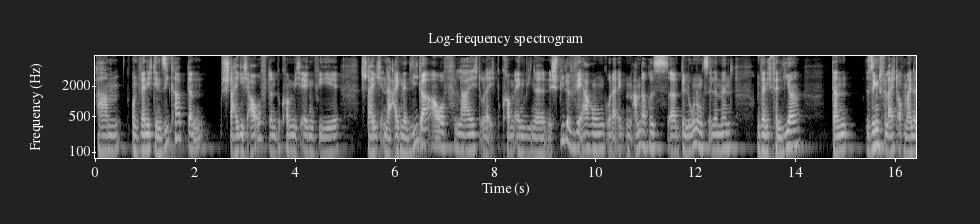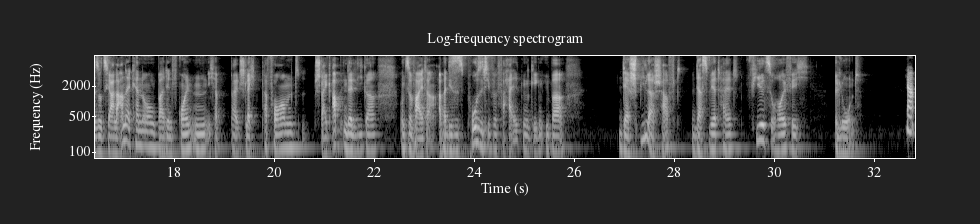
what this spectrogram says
Ähm, und wenn ich den Sieg habe, dann steige ich auf, dann bekomme ich irgendwie, steige ich in der eigenen Liga auf vielleicht oder ich bekomme irgendwie eine, eine Spielewährung oder irgendein anderes äh, Belohnungselement. Und wenn ich verliere, dann sinkt vielleicht auch meine soziale Anerkennung bei den Freunden. Ich habe halt schlecht performt, steig ab in der Liga und so weiter. Aber dieses positive Verhalten gegenüber der Spielerschaft, das wird halt viel zu häufig belohnt. Ja.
